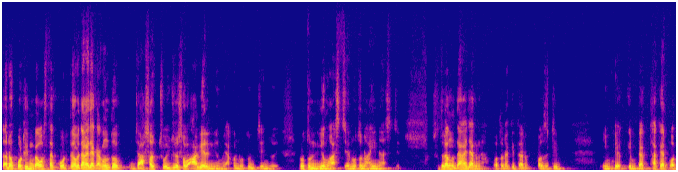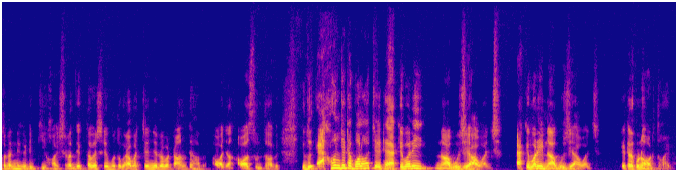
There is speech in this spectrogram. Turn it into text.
তারও কঠিন ব্যবস্থা করতে হবে। দেখা যাক, এখন তো যা সব চলছিল সব আগের নিয়মে, এখন নতুন চেঞ্জ হয়ে, নতুন নিয়ম আসছে, নতুন আইন আসছে। সুতরাং দেখা যাক না, কতটা কি তার পজিটিভ ইম্প্যাক্ট থাকে আর কতটা নেগেটিভ কি হয়, সেটা দেখতে হবে। সেই মতো করে আবার চেঞ্জের ব্যাপারটা আনতে হবে, আওয়াজ আওয়াজ তুলতে হবে। কিন্তু এখন যেটা বলা হচ্ছে, এটা একেবারেই না বুঝে আওয়াজ, একেবারেই না বুঝে আওয়াজ, এটার কোনো অর্থ হয় না।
